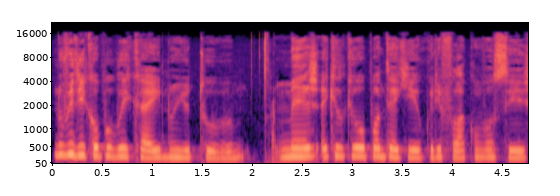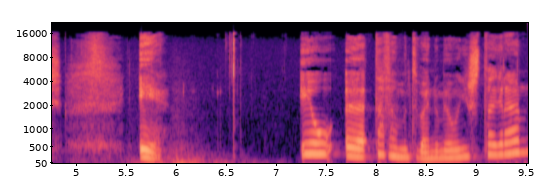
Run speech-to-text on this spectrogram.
no vídeo que eu publiquei no YouTube. Mas aquilo que eu apontei aqui, eu queria falar com vocês, é. Eu estava uh, muito bem no meu Instagram,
